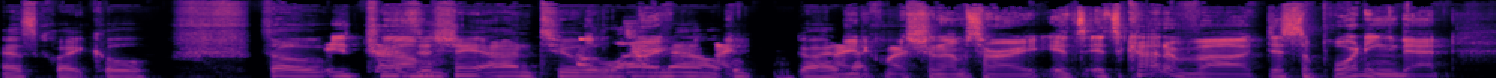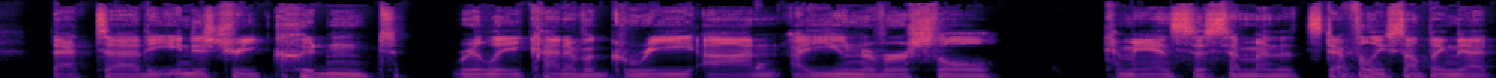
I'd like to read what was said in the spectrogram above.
that's quite cool. So it, transitioning um, on to oh, Lionel. I, Go ahead. I had a question. I'm sorry. It's it's kind of uh, disappointing that that uh, the industry couldn't really kind of agree on a universal command system, and it's definitely something that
